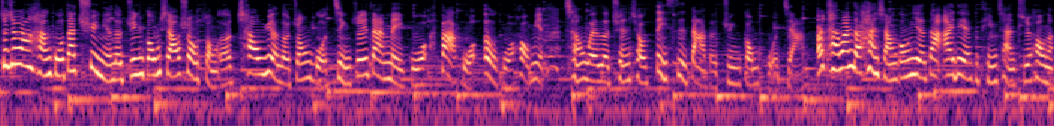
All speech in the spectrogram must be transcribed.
这就让韩国在去年的军工销售总额超越了中国，紧追在美国、法国、俄国后面，成为了全球第四大的军工国家。而台湾的汉翔工业在 IDF 停产之后呢，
